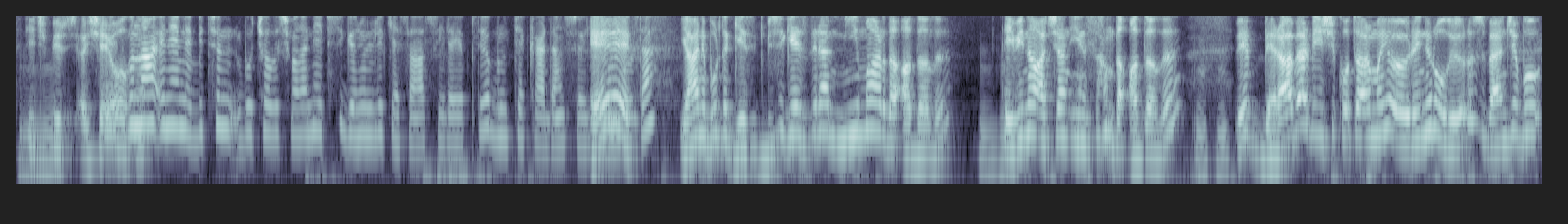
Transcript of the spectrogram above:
hmm. hiçbir şey evet, olmayan. Bunlar önemli. Bütün bu çalışmaların hepsi gönüllülük esasıyla yapılıyor. Bunu tekrardan söyleyeyim evet, burada. Yani burada gez, bizi gezdiren mimar da adalı. Hı hı. Evini açan insan da adalı hı hı. ve beraber bir işi kotarmayı öğrenir oluyoruz. Bence bu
